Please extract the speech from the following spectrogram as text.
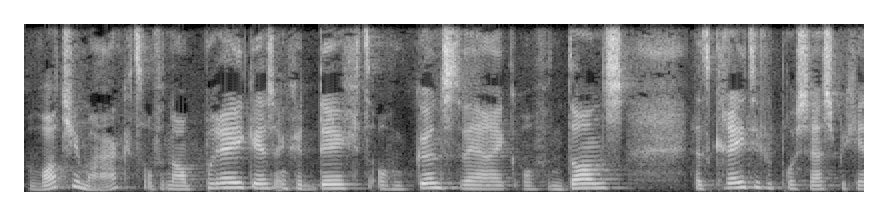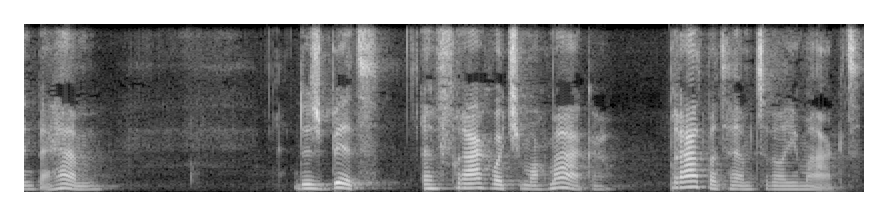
wat je maakt, of het nou een preek is, een gedicht of een kunstwerk of een dans, het creatieve proces begint bij hem. Dus bid en vraag wat je mag maken. Praat met hem terwijl je maakt.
